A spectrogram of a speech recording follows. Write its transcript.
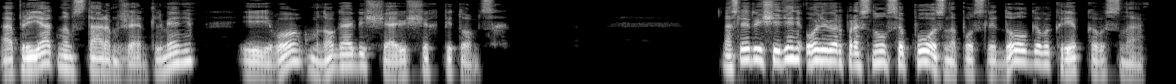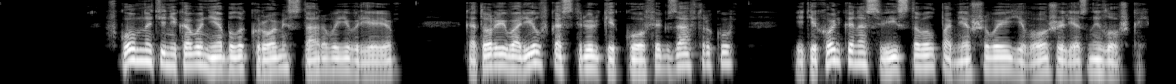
о приятном старом джентльмене и его многообещающих питомцах. На следующий день Оливер проснулся поздно после долгого крепкого сна. В комнате никого не было, кроме старого еврея, который варил в кастрюльке кофе к завтраку и тихонько насвистывал, помешивая его железной ложкой.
